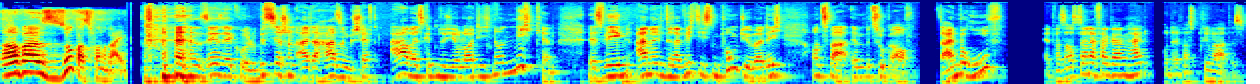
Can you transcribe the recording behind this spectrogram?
Aber sowas von reich. sehr, sehr cool. Du bist ja schon alter Hase im Geschäft, aber es gibt natürlich auch Leute, die ich noch nicht kenne. Deswegen einmal die drei wichtigsten Punkte über dich und zwar in Bezug auf dein Beruf, etwas aus deiner Vergangenheit und etwas Privates.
